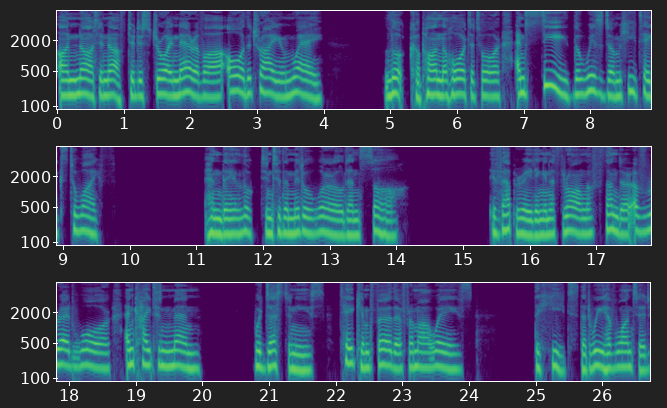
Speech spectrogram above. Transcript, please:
are not enough to destroy Nerevar or the Triune Way. Look upon the Hortator and see the wisdom he takes to wife. And they looked into the middle world and saw. Evaporating in a throng of thunder of red war and chitin men, were destinies take him further from our ways the heat that we have wanted,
